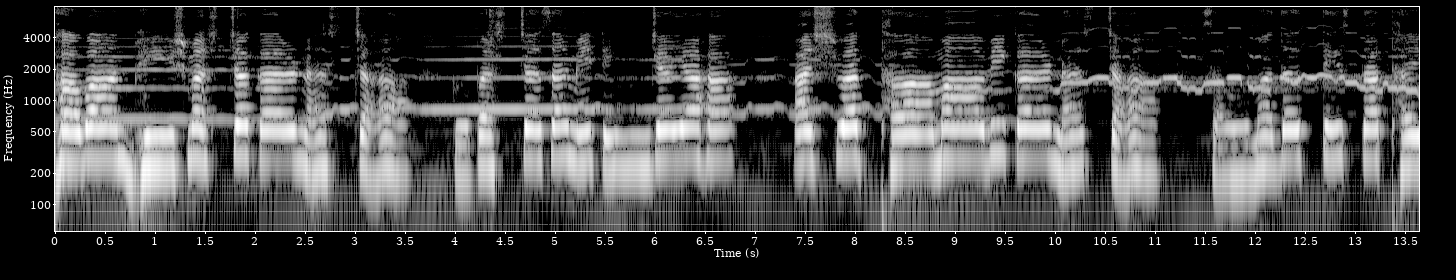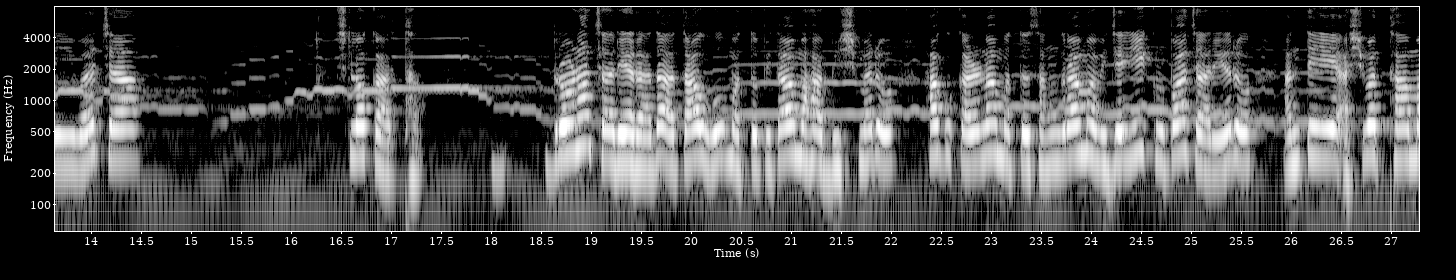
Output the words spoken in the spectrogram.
भवान् भीष्मश्च कर्णश्च कृपश्च समितिञ्जयः अश्वत्थामाविकर्णश्च सौमदत्तिस्तथैव च। श्लोकार्थ। ದ್ರೋಣಾಚಾರ್ಯರಾದ ತಾವು ಮತ್ತು ಪಿತಾಮಹ ಭೀಷ್ಮರು ಹಾಗೂ ಕರ್ಣ ಮತ್ತು ಸಂಗ್ರಾಮ ವಿಜಯೀ ಕೃಪಾಚಾರ್ಯರು, ಅಂತೆಯೇ ಅಶ್ವತ್ಥಾಮ,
